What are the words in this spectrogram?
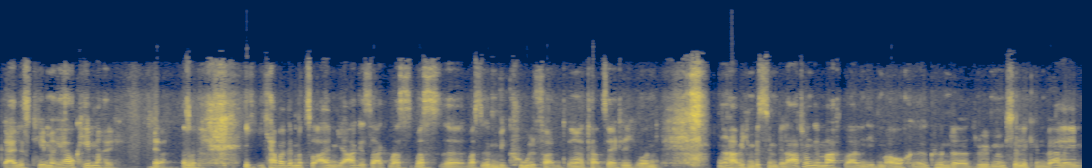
geiles Thema, ja, okay, mache ich. Ja, also ich, ich habe halt immer zu allem Ja gesagt, was, was, äh, was irgendwie cool fand, ja, tatsächlich. Und dann habe ich ein bisschen Beratung gemacht, war dann eben auch äh, Gründer drüben im Silicon Valley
